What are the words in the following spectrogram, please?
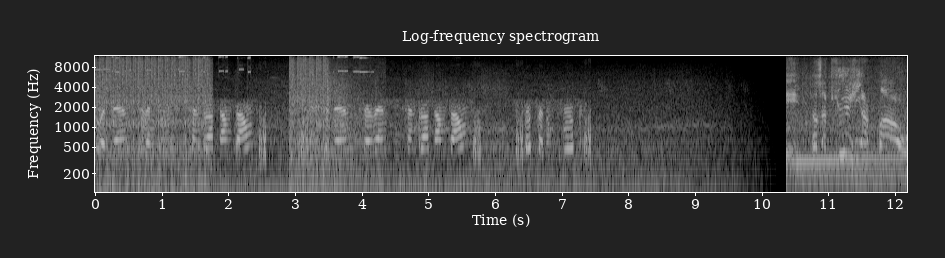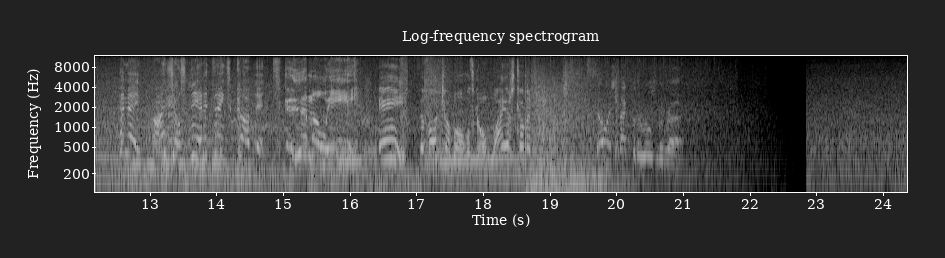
to attend 17 Central downtown. Please attend 7 Central downtown. Suspect on foot. There's a queue here, pal! Hey mate, Angel's near the drinks cabinet! Get him away! Hey, the vodka bottle's got wires coming. No respect for the rules of the road. to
